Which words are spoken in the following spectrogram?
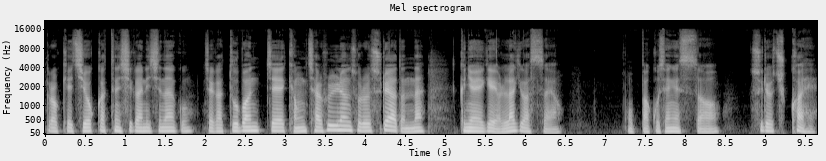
그렇게 지옥 같은 시간이 지나고 제가 두 번째 경찰 훈련소를 수료하던 날 그녀에게 연락이 왔어요. 오빠 고생했어. 수료 축하해.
